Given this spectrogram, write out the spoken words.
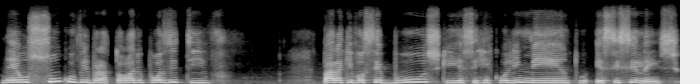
né, o suco vibratório positivo. Para que você busque esse recolhimento, esse silêncio.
